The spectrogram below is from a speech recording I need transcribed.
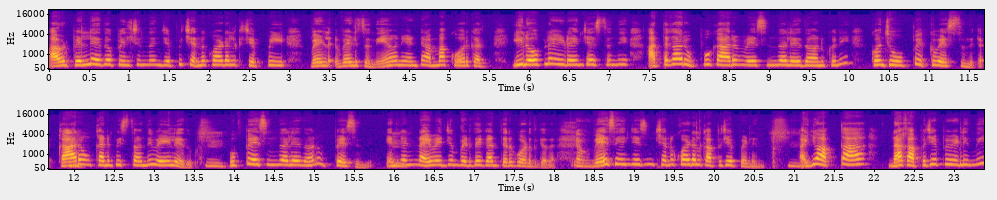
ఆవిడ పెళ్ళి ఏదో పిలిచిందని చెప్పి చిన్న కోడలికి చెప్పి వెళ్ వెళుతుంది. ఏమని అంటే అమ్మ కూర కదుపు ఈ లోపల ఈవిడ ఏం చేస్తుంది? అత్తగారు ఉప్పు కారం వేసిందో లేదో అనుకుని కొంచెం ఉప్పు ఎక్కువ వేస్తుందిట. కారం కనిపిస్తోంది వేయలేదు. ఉప్పు వేసిందో లేదో అని ఉప్పు వేసింది. ఎందుకంటే నైవేద్యం పెడితే కానీ తినకూడదు కదా. వేసి ఏం చేసింది? చిన్న కోడలికి అప్పచెప్పి వెళ్ళింది. అయ్యో అక్క నాకు అప్పచెప్పి వెళ్ళింది.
